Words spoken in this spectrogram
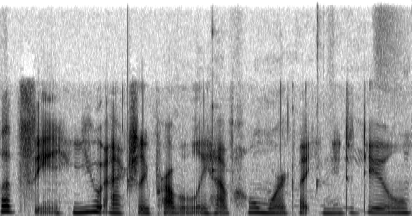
Let's see. You actually probably have homework that you need to do.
